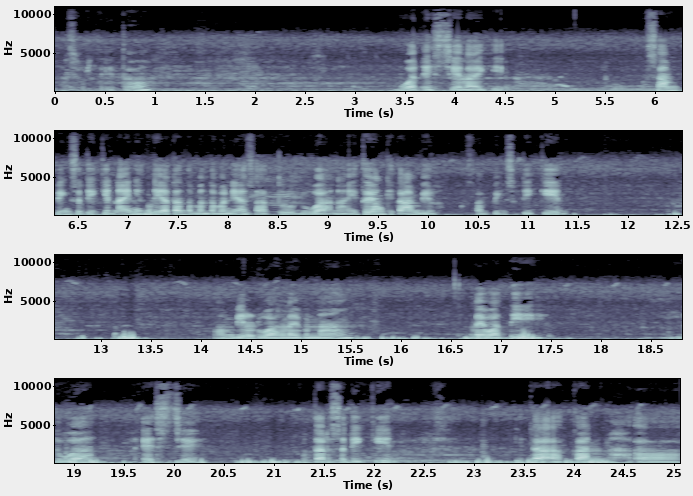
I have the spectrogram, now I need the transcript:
Nah, seperti itu. Buat SC lagi. Samping sedikit nah ini kelihatan teman-teman ya. Satu dua. Nah itu yang kita ambil. Samping sedikit. Ambil dua helai benang. Lewati dua SC putar sedikit kita akan uh,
